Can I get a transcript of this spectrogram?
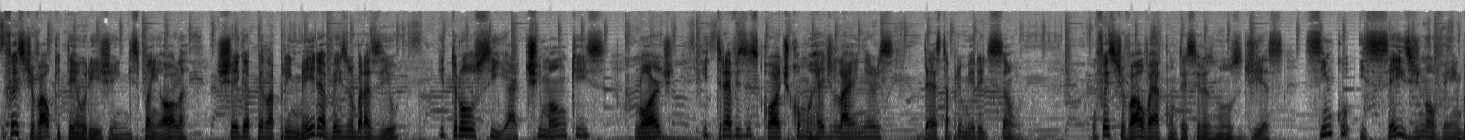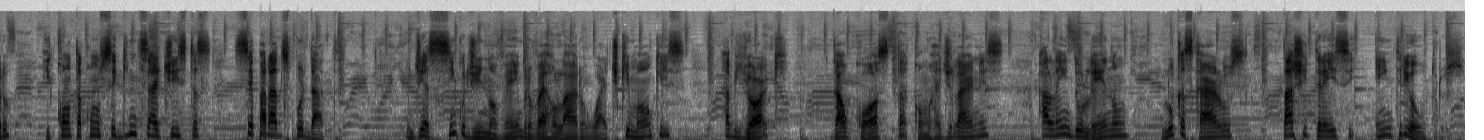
O festival, que tem origem espanhola, chega pela primeira vez no Brasil e trouxe Arctic Monkeys, Lorde e Travis Scott como headliners desta primeira edição. O festival vai acontecer nos dias 5 e 6 de novembro e conta com os seguintes artistas separados por data. No dia 5 de novembro vai rolar o Arctic Monkeys, a Bjork, Gal Costa como headliners, além do Lennon, Lucas Carlos, Tashi Trace, entre outros.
